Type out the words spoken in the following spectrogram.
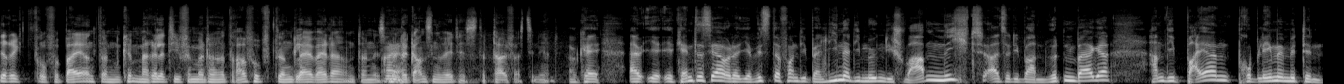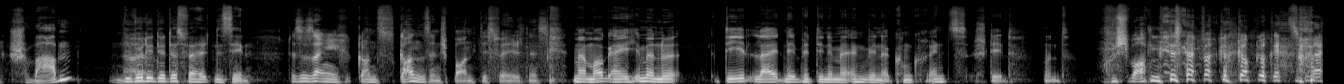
direkt drauf vorbei und dann kommt man relativ, wenn man da drauf hupft, dann gleich weiter und dann ist man ah, ja. in der ganzen Welt. Das ist total faszinierend. Okay, äh, ihr, ihr kennt es ja oder ihr wisst davon, die Berliner, die mögen die Schwaben nicht, also die Baden-Württemberger. Haben die Bayern Probleme mit den Schwaben? Wie würdet ihr das Verhältnis sehen? Das ist eigentlich ganz, ganz entspannt, das Verhältnis. Man mag eigentlich immer nur die Leute, mit denen man irgendwie in der Konkurrenz steht. Und Schwaben ist einfach konkurrenzfrei.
